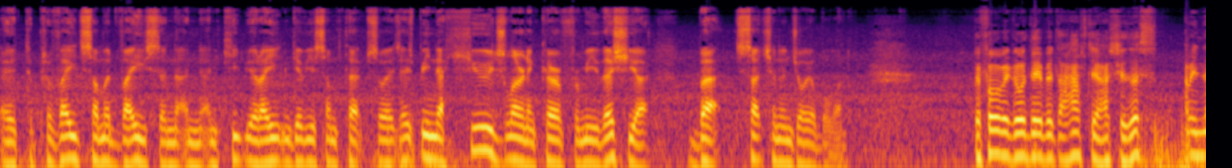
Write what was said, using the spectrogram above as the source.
uh, to provide some advice and, and, and keep you right and give you some tips. So it's, it's been a huge learning curve for me this year, but such an enjoyable one. Before we go, David, I have to ask you this. I mean,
